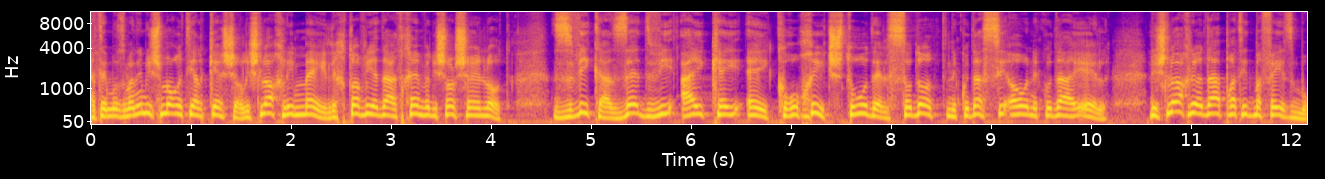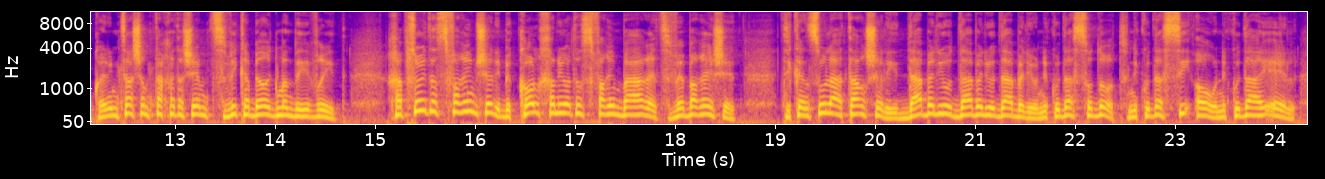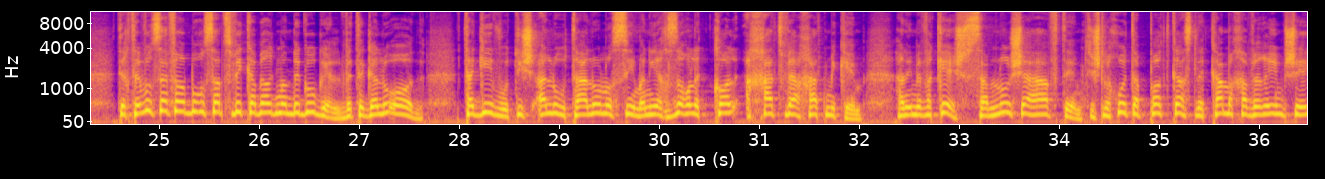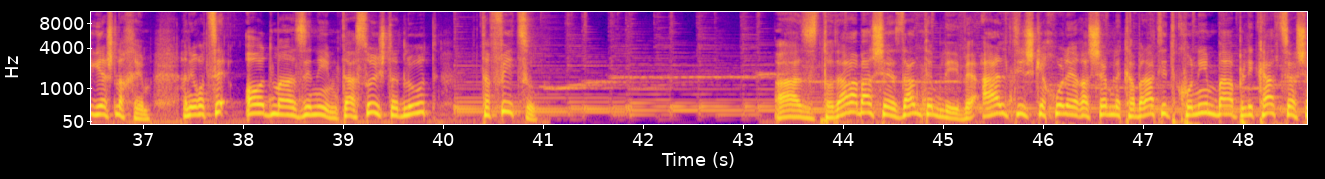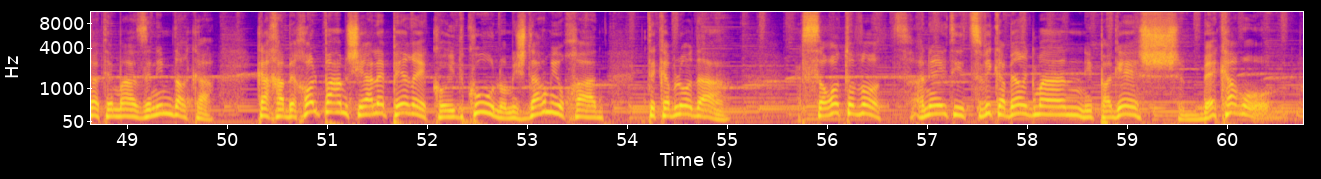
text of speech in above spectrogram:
אתם מוזמנים לשמור איתי על קשר, לשלוח לי מייל, לכתוב לי את דעתכם ולשאול שאלות. זביקה, Z-V-I-K-A, כרוכית, שטרודל, סודות.co.il. לשלוח לי הודעה פרטית בפייסבוק, אני נמצא שם תחת השם צביקה ברגמן בעברית. חפשו את הספרים שלי בכל חנויות הספרים בארץ וברשת. תיכנסו לאתר שלי www.sodot.co.il. תכתבו ספר בורסה צביקה ברגמן בגוגל ותגלו עוד. תגיבו, תשאלו, תעלו נושאים, אני אחזור לכל אחת ואחת מכם. אני מבקש, סמנו שאהבתם, תשלחו את הפודקאסט לכמה חברים שיש לכם. אני רוצה עוד מאזינים, תעשו השתדלות, תפיצו. אז תודה רבה שהאזנתם לי, ואל תשכחו להירשם לקבלת עדכונים באפליקציה שאתם מאזינים דרכה. ככה בכל פעם שיעלה פרק או עדכון או משדר מיוחד, תקבלו הודעה. בשורות טובות. אני הייתי צביקה ברגמן, ניפגש בקרוב.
